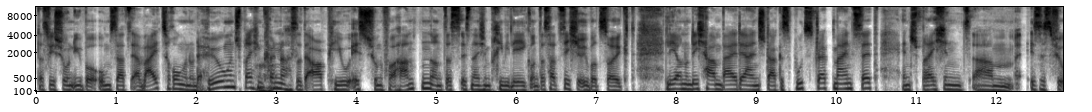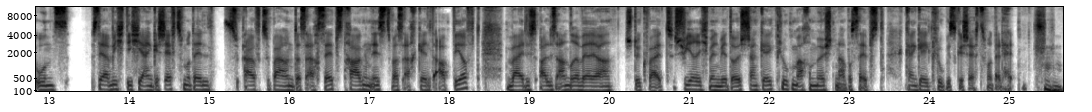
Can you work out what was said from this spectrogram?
dass wir schon über Umsatzerweiterungen und Erhöhungen sprechen Aha. können. Also der RPU ist schon vorhanden und das ist natürlich ein Privileg und das hat sicher überzeugt. Leon und ich haben beide ein starkes Bootstrap-Mindset. Entsprechend ähm, ist es für uns sehr wichtig, hier ein Geschäftsmodell aufzubauen, das auch selbsttragend ist, was auch Geld abwirft, weil das alles andere wäre ja ein Stück weit schwierig, wenn wir Deutschland geldklug machen möchten, aber selbst kein geldkluges Geschäftsmodell hätten.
